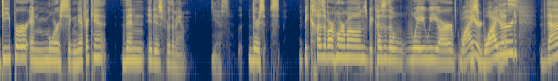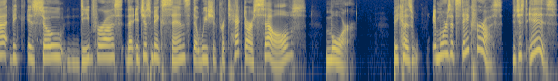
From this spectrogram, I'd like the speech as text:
deeper and more significant than it is for the man. Yes. There's because of our hormones, because of the way we are Wired. wired Yes. That be- is so deep for us that it just makes sense that we should protect ourselves more because more is at stake for us. It just is.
